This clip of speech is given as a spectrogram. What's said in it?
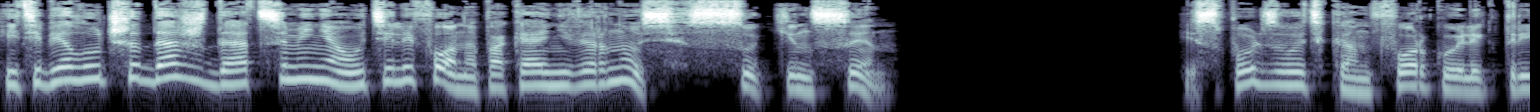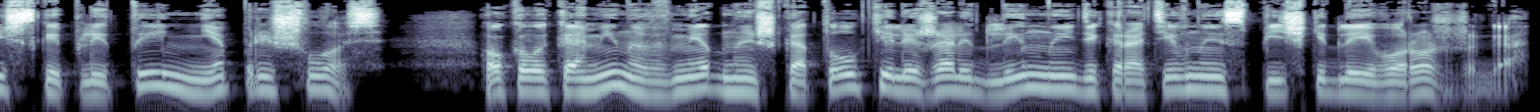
«И тебе лучше дождаться меня у телефона, пока я не вернусь, сукин сын». Использовать конфорку электрической плиты не пришлось. Около камина в медной шкатулке лежали длинные декоративные спички для его розжига.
